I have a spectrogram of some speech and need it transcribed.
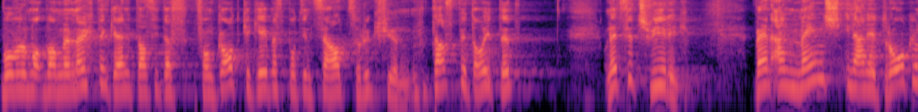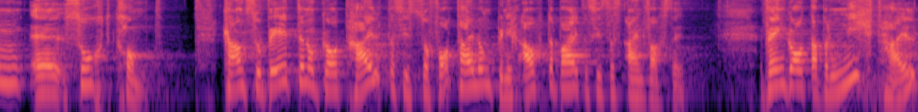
wo wir, wo wir möchten gerne, dass sie das von Gott gegebenes Potenzial zurückführen. Das bedeutet, und jetzt wird schwierig, wenn ein Mensch in eine Drogensucht kommt, kannst du beten und Gott heilt, das ist Sofortheilung, bin ich auch dabei, das ist das Einfachste. Wenn Gott aber nicht heilt,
